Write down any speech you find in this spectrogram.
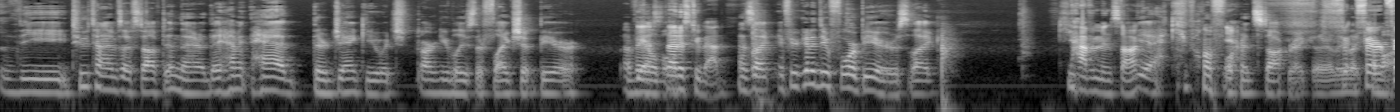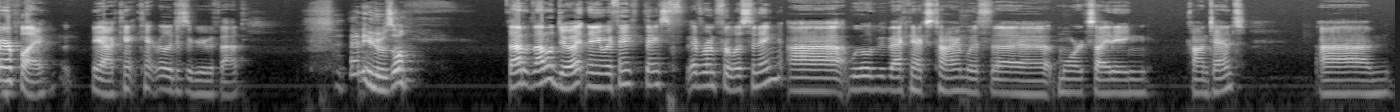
the two times I've stopped in there, they haven't had their janky, which arguably is their flagship beer, available. Yes, that is too bad. And it's like if you're gonna do four beers, like Have them in stock. yeah, keep all four Yeah. in stock regularly. F- Like, fair fair play. Yeah, can't can't really disagree with that. Any hoozle. That that'll do it. Anyway, thanks thanks everyone for listening. Uh, we will be back next time with uh, more exciting content. Um,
